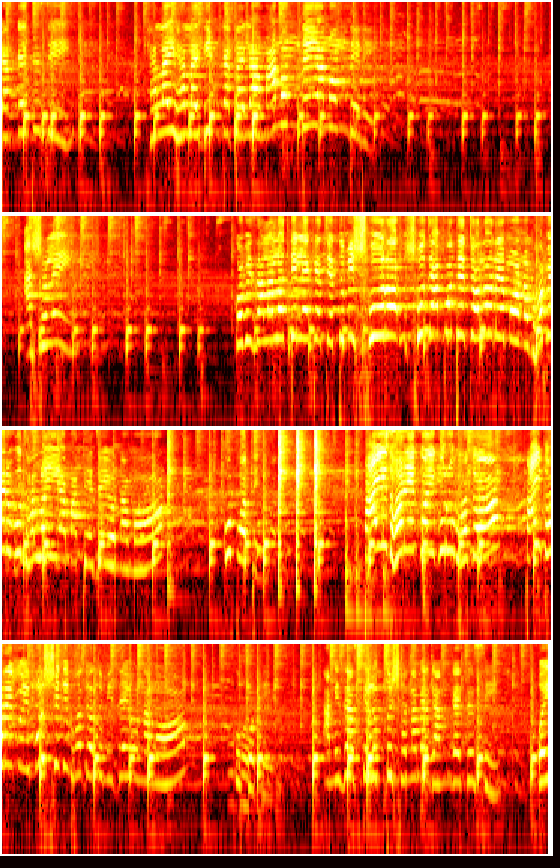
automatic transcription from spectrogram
গান গাইতেছি, হেলাই হেলাই দিন কাটাইলাম, আনন্দে আনন্দে রে। আসলেই কবি জালালউদ্দিন লিখেছে তুমি সুর, সুজা পথে চলো রে মন, ভবের বুঝা লইয়া মাথে যেও না মন, কুপথে। পাই ধরে কই গুরু ভজ পাই ধরে কই মুর্শিদি ভজ, তুমি যেও না মন কুপথে আমি যে আজকে লুপ্তুসার নামের গান গাইতেছি, ওই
